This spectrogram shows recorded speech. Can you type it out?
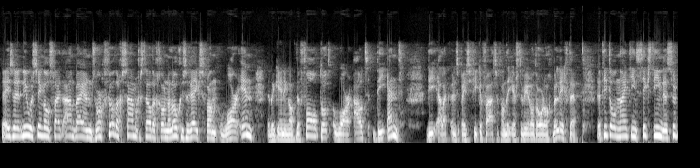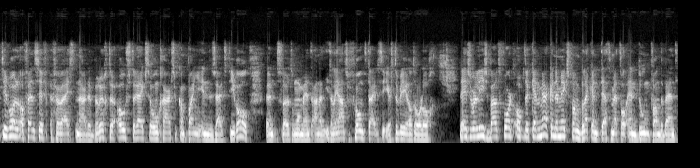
Deze nieuwe single sluit aan bij een zorgvuldig samengestelde chronologische reeks van War In, The Beginning of the Fall, tot War Out, The End, die elk een specifieke fase van de Eerste Wereldoorlog belichten. De titel 1916, de Sud Tirol Offensive, verwijst naar de beruchte Oostenrijkse-Hongaarse campagne in Zuid-Tirol, een sleutelmoment aan het Italiaanse front tijdens de Eerste Wereldoorlog. Deze release bouwt voort op de kenmerkende mix van black and death metal en doom van de band,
